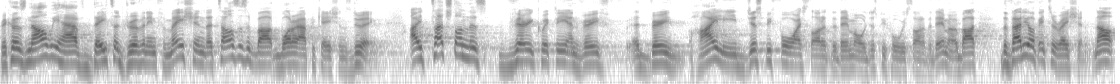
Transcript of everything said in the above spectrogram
because now we have data-driven information that tells us about what our application's doing. I touched on this very quickly and very, uh, very highly just before I started the demo, or just before we started the demo, about the value of iteration. Now,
